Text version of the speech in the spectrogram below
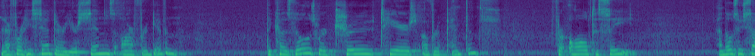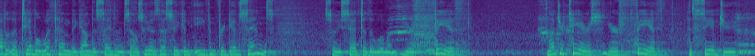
Therefore he said to her, Your sins are forgiven. Because those were true tears of repentance for all to see. And those who sat at the table with him began to say to themselves, Who is this who can even forgive sins? So he said to the woman, Your faith not your tears, your faith has saved you.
